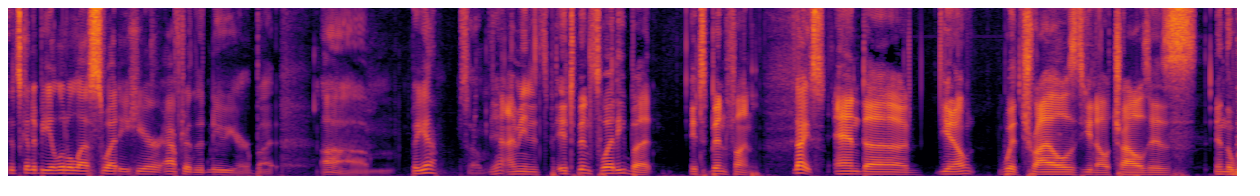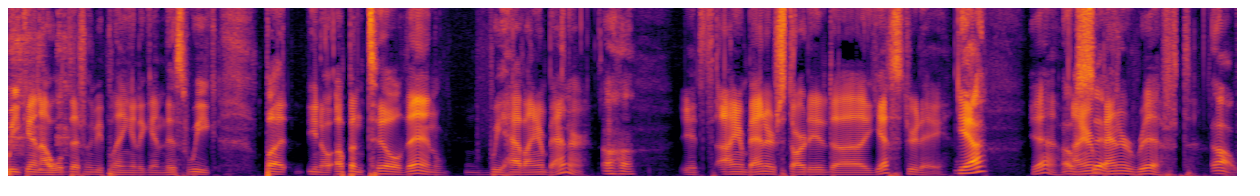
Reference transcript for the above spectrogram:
it's going to be a little less sweaty here after the new year but um but yeah so. Yeah, I mean it's it's been sweaty, but it's been fun. nice. And uh, you know, with trials, you know, trials is in the weekend. I will definitely be playing it again this week. But you know, up until then, we have Iron Banner. uh-huh It's Iron Banner started uh, yesterday. Yeah? Yeah, Oh, Iron sick. Banner Rift. Oh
